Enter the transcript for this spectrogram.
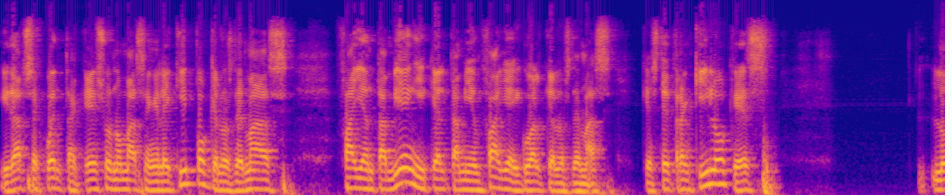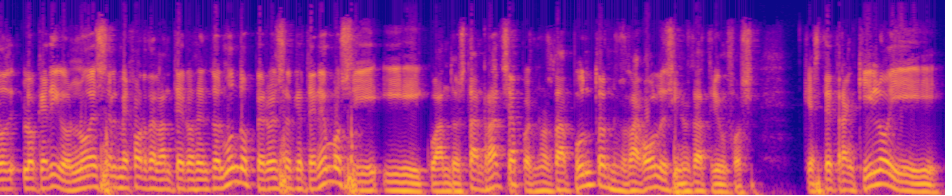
darse cuenta que es uno más en el equipo, que los demás fallan también y que él también falla igual que los demás. Que esté tranquilo, que es lo, que digo, no es el mejor delantero dentro del mundo, pero es el que tenemos y, cuando está en racha, pues nos da puntos, nos da goles y nos da triunfos. Que esté tranquilo y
